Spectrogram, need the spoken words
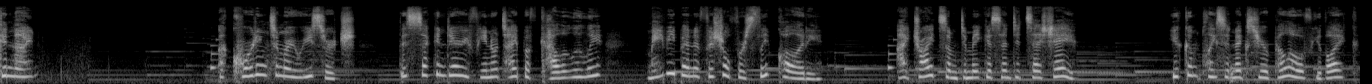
Good night. According to my research, this secondary phenotype of calla lily may be beneficial for sleep quality. I dried some to make a scented sachet. You can place it next to your pillow if you'd like.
